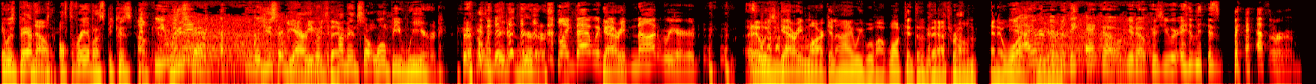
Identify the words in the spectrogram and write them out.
It was bad No. for all three of us because Okay. You you said, well, you said, Yeah, Gary, you have was to there. come in so it won't be weird. it only made it weirder. Like that would Gary- make it not weird. it was Gary, Mark, and I. We walked into the bathroom, and it was Yeah, I weird. remember the echo, you know, because you were in this bathroom.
